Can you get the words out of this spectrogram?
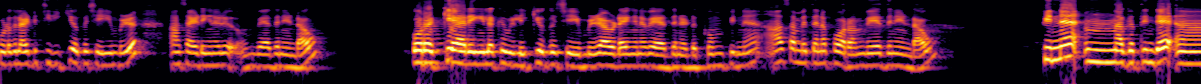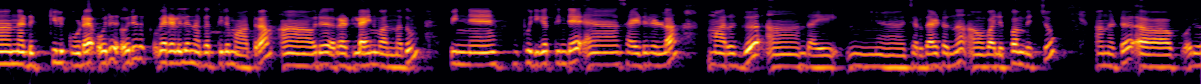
കൂടുതലായിട്ട് ചിരിക്കുകയൊക്കെ ചെയ്യുമ്പോൾ ആ സൈഡ് ഇങ്ങനെ ഒരു വേദന ഉണ്ടാവും. ഉറക്കി ആരെങ്കിലുമൊക്കെ വിളിക്കുകയൊക്കെ ചെയ്യുമ്പോൾ അവിടെ ഇങ്ങനെ വേദന എടുക്കും. പിന്നെ ആ സമയത്ത് തന്നെ പുറം വേദന ഉണ്ടാവും. പിന്നെ നഖത്തിന്റെ നടുക്കിൽ കൂടെ ഒരു ഒരു വിരളിലെ നഖത്തിൽ മാത്രം ഒരു റെഡ് ലൈൻ വന്നതും പിന്നെ പുരികത്തിന്റെ സൈഡിലുള്ള മറുക് എന്തായി ചെറുതായിട്ടൊന്ന് വലിപ്പം വെച്ചു. എന്നിട്ട് ഒരു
